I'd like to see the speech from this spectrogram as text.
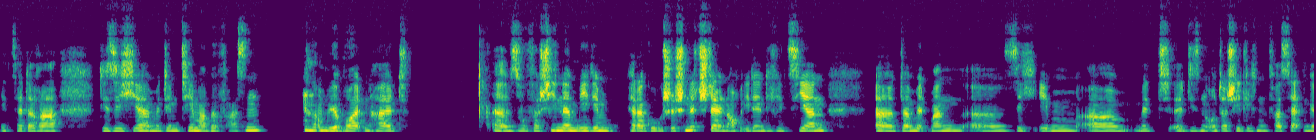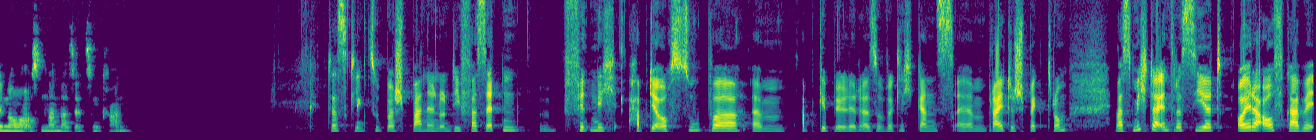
etc., die sich äh, mit dem Thema befassen. Und wir wollten halt äh, so verschiedene medienpädagogische Schnittstellen auch identifizieren, äh, damit man äh, sich eben äh, mit diesen unterschiedlichen Facetten genauer auseinandersetzen kann. Das klingt super spannend und die Facetten, finde ich, habt ihr auch super ähm, abgebildet, also wirklich ganz ähm, breites Spektrum. Was mich da interessiert, eure Aufgabe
